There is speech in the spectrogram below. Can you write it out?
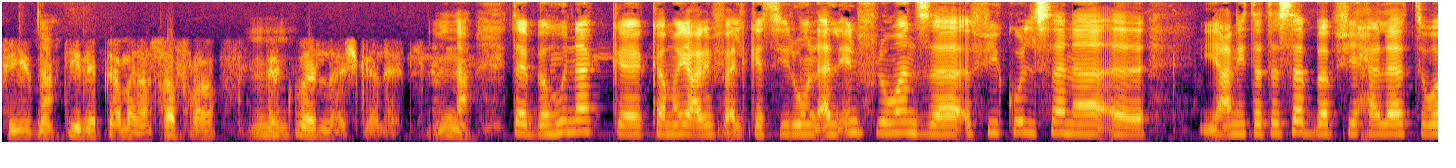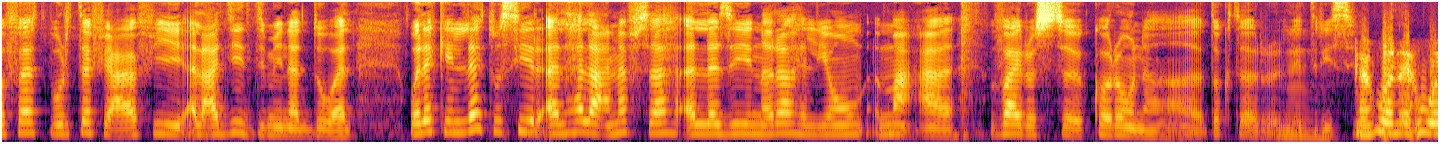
في نعم. بكتيريا بتعملها صفراء بكل الأشكال هذه. نعم. طيب هناك كما يعرف الكثيرون الإنفلونزا في كل سنة آه، يعني تتسبب في حالات وفاة مرتفعة في العديد من الدول. ولكن لا تثير الهلع نفسه الذي نراه اليوم مع فيروس كورونا دكتور الإدريسي هو هو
